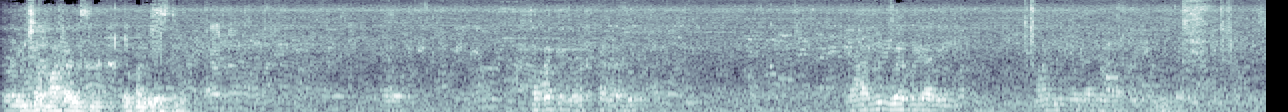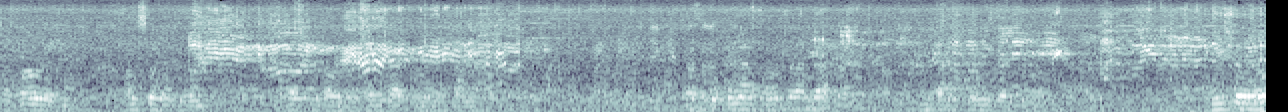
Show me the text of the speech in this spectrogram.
రెండు నిమిషాలు మాట్లాడాల్సింది మనవి చేస్తున్నాం సభకి నమస్కారాలు రాజీవ్ గాంధీ గారి మాజీ ప్రధాని రాజీవ్ గాంధీ గారి స్వభావాలకి సంస్కరణలు గత ముప్పై నాలుగు సంవత్సరాలుగా ఈ కార్యక్రమం జరుగుతుంది దేశంలో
